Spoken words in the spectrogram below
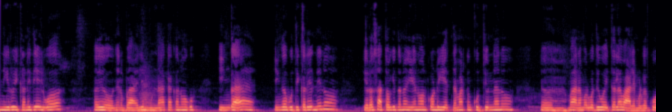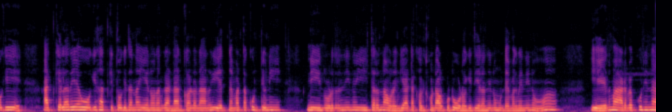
ನೀರು ಇಕ್ಕೊಂಡಿದ್ಯಾ ಇಲ್ವೋ? ಅಯ್ಯೋ ನಿನ್ನ ಬಾಯಲ್ಲಿ ಮುಣ್ಣ ಹಾಕಕೊಂಡು ಹೋಗು. ಹಿಂಗ ಹಿಂಗ ಬುದ್ಧಿ ಕಲಿಯೋದು ನೀನು? ಏನೋ ಸತ್ತೋಗಿದ್ದಾನೋ ಏನು ಅನ್ಕೊಂಡು ಯತ್ನ ಮಾಡ್ಕೊಂಡು ಕೂತೀನಿ ನಾನು. ಮಾನ ಮರ್ಬದಿ ಹೋಯ್ತಲ್ಲ ವಾಳೆ ಮಾಡ್ಬೇಕು ಹೋಗಿ. ಅದಕ್ಕೆಲ್ಲರೇ ಹೋಗಿ ಸತ್ಕಿತ್ತೋಗಿದ್ದಾನ ಏನೋ ನನ್ನ ಗಂಡ ಅನ್ಕೊಂಡು ನಾನು ಯತ್ನ ಮಾಡ್ತಾ ಕುಂತೀವಿ ನೀ ನೋಡಿದ್ರೆ ನೀನು ಈ ಥರ ನವರಂಗಿ ಆಟ ಕಲ್ತ್ಕೊಂಡು ಆಡ್ಬಿಟ್ಟು ಓಡೋಗಿದ್ದೀರ ನೀನು ಮುಂಡೆ ಮಗನೇ ನೀನು? ಏನು ಮಾಡಬೇಕು ನಿನ್ನ?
